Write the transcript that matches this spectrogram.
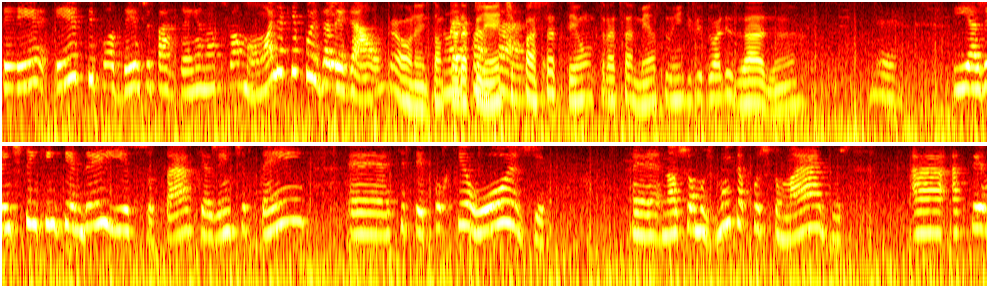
ter esse poder de barganha na sua mão. Olha que coisa legal. Legal, né? Então Não cada é cliente passa a ter um tratamento individualizado, né? É. E a gente tem que entender isso, tá? Que a gente tem é, que ter, porque hoje é, nós somos muito acostumados a, a, ser,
